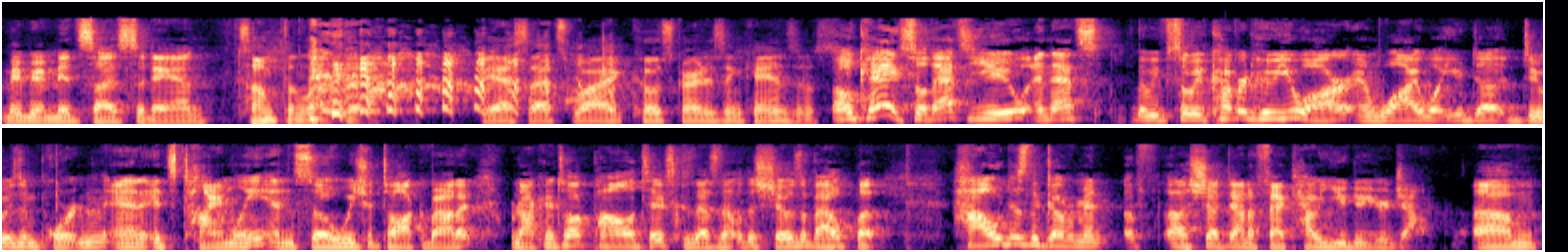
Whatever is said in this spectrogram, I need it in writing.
maybe a mid-sized sedan. Something like that. yes, that's why Coast Guard is in Kansas. Okay, so that's you, and that's we've so we've covered who you are and why what you do, do is important and it's timely, and so we should talk about it. We're not going to talk politics because that's not what the show's about. But how does the government uh, shutdown affect how you do your job? Um,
